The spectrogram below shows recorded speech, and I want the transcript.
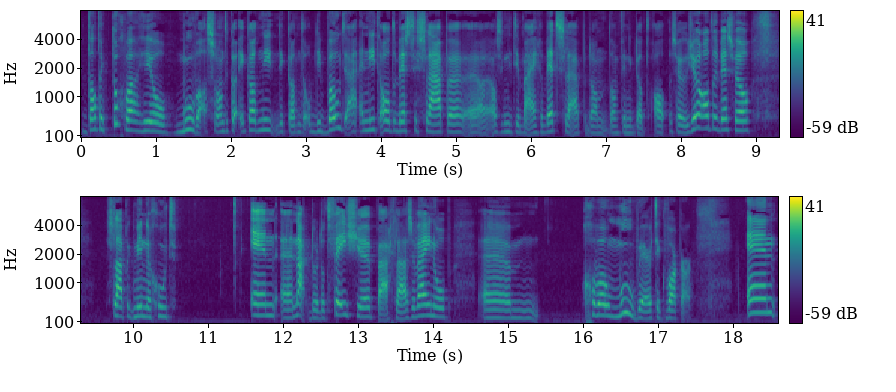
dat ik toch wel heel moe was. Want ik, ik, had niet, ik had op die boot en niet al te best te slapen. als ik niet in mijn eigen bed slaap, dan, dan vind ik dat al, sowieso altijd best wel. Slaap ik minder goed en uh, nou, door dat feestje, een paar glazen wijn op, um, gewoon moe werd ik wakker. En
